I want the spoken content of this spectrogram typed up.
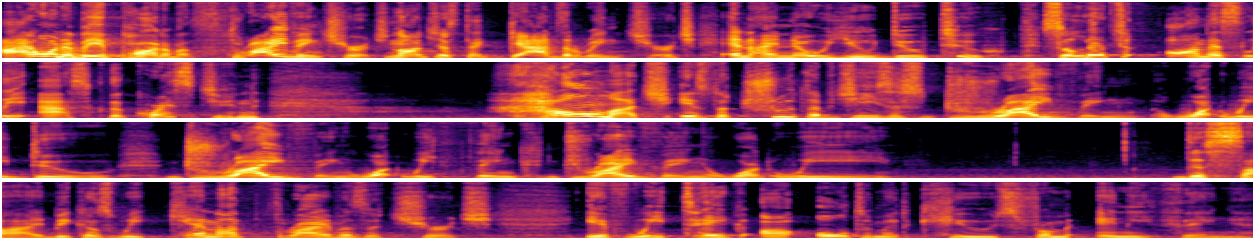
I want to be a part of a thriving church, not just a gathering church, and I know you do too. So let's honestly ask the question how much is the truth of Jesus driving what we do, driving what we think, driving what we decide? Because we cannot thrive as a church if we take our ultimate cues from anything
